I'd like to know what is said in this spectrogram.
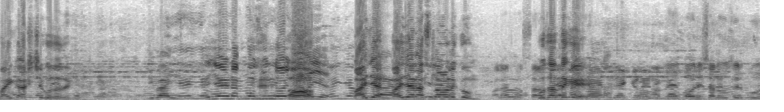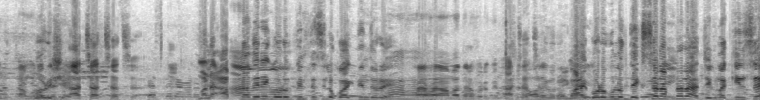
বাইক আসছে কোথা থেকে? ভাইজান ভাইজান আসসালামু আলাইকুম। কোথা থেকে? বরিশাল উজিরপুর বরিশাল আচ্ছা আচ্ছা আচ্ছা। মানে আপনাদেরই গরু কিনতেছিল কয়েকদিন ধরে? হ্যাঁ হ্যাঁ আমাদের করে আচ্ছা আচ্ছা। মানে গরুগুলো দেখছেন আপনারা যেগুলো কিনছে?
